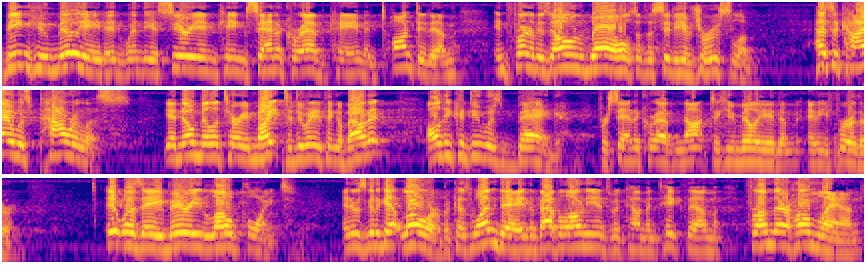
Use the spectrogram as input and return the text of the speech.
being humiliated when the Assyrian king Sennacherib came and taunted him in front of his own walls of the city of Jerusalem. Hezekiah was powerless. He had no military might to do anything about it. All he could do was beg for Sennacherib not to humiliate him any further it was a very low. And it was going to get lower because one day the Babylonians would come and take them from their homeland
